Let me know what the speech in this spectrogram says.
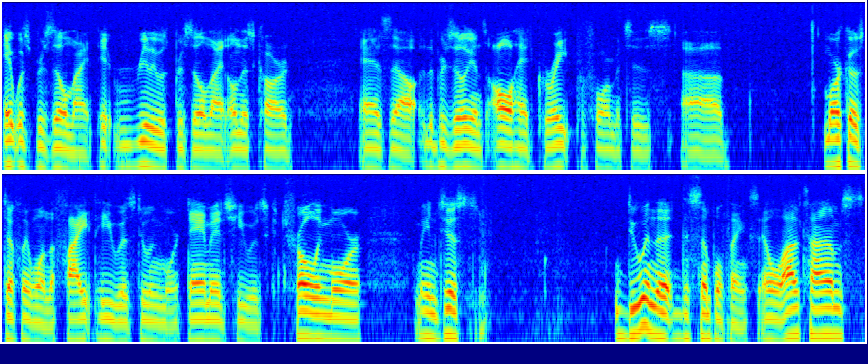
It was Brazil night. It really was Brazil night on this card, as uh, the Brazilians all had great performances. Uh, Marcos definitely won the fight. He was doing more damage. He was controlling more. I mean, just doing the the simple things. And a lot of times,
